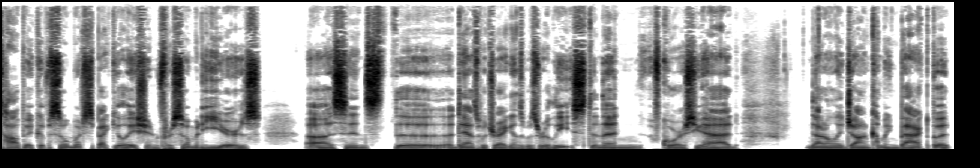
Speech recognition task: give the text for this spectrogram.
topic of so much speculation for so many years uh, since the Dance with Dragons was released. And then, of course, you had not only Jon coming back, but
